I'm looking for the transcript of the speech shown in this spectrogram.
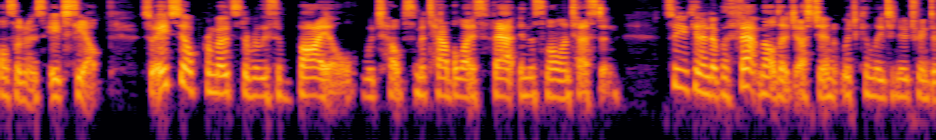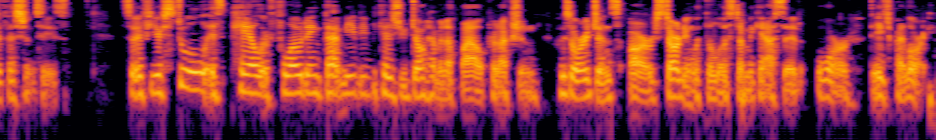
also known as HCl. So HCl promotes the release of bile, which helps metabolize fat in the small intestine. So you can end up with fat maldigestion, which can lead to nutrient deficiencies. So if your stool is pale or floating, that may be because you don't have enough bile production, whose origins are starting with the low stomach acid or the H. pylori.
